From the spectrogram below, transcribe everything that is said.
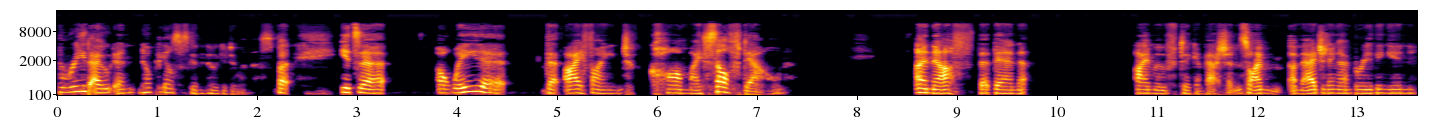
breathe out, and nobody else is going to know you're doing this, but it's a a way to that I find to calm myself down enough that then I move to compassion. So I'm imagining I'm breathing in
